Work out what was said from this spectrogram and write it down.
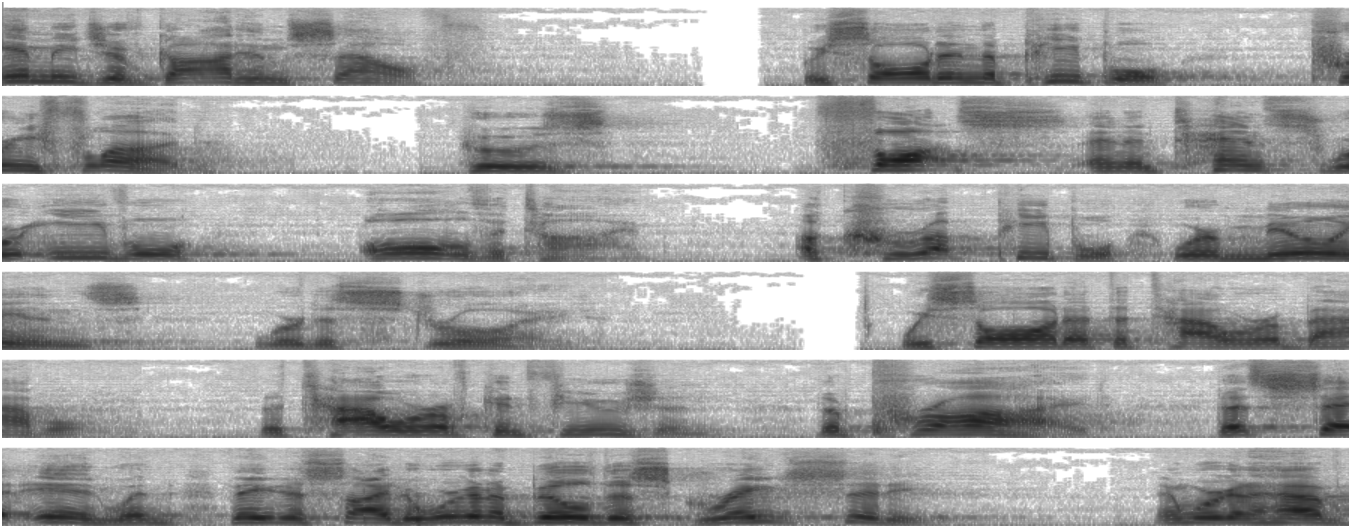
image of God himself. We saw it in the people pre flood, whose thoughts and intents were evil all the time. A corrupt people where millions were destroyed. We saw it at the Tower of Babel, the Tower of Confusion, the pride that set in when they decided we're going to build this great city and we're going to have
